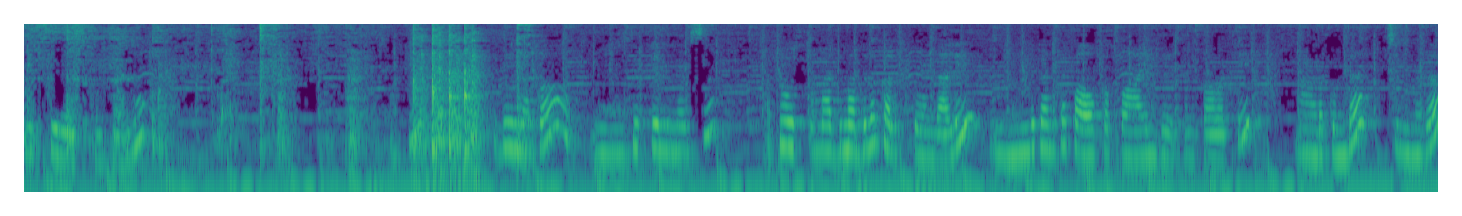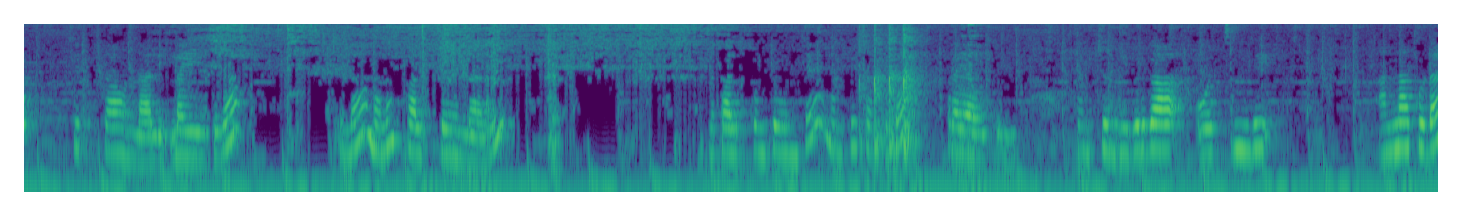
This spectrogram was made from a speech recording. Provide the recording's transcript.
మిక్సీ వేసుకుంటాను. దీన్ని ఒక ఫిఫ్టీన్ మినిట్స్ చూస్తూ మధ్య మధ్యలో కలుపుతూ ఉండాలి. ఎందుకంటే పావు కప్పు ఆయిల్ వేసాం కాబట్టి మాడకుండా చిన్నగా తిప్పుతూ ఉండాలి. లైట్గా ఇలా మనం కలుపుతూ ఉండాలి. ఇట్లా కలుపుకుంటూ ఉంటే మనకి చక్కగా ఫ్రై అవుతుంది. కొంచెం జిగురుగా వచ్చింది అన్నా కూడా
